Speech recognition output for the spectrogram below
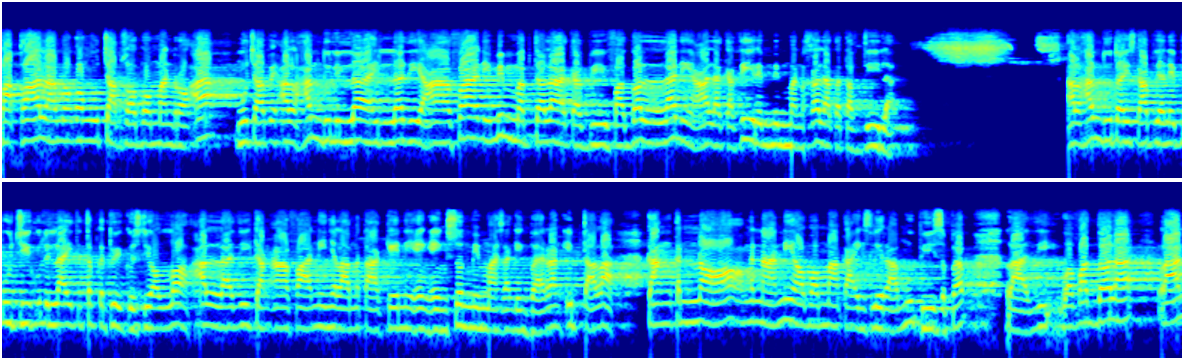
Faqala mongko ngucap sapa man ro'a ngucape alhamdulillahilladzi afani mimma ibtalaka bi fadallani ala katsirin mimman khalaqa tafdila Alhamdulillah kabehane puji kulillahi tetep kedue Gusti Allah. Allazi kang afani nyelametake ni ing ingsun mimah saking barang ibtala. Kang kena ngenani apa maka ing sliramu bi sebab lazi wa faddala lan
